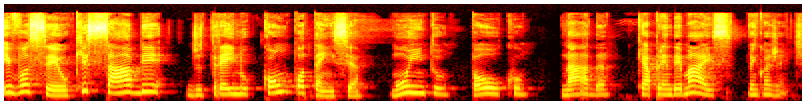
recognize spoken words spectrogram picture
E você, o que sabe de treino com potência? Muito? Pouco? Nada? Quer aprender mais? Vem com a gente.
